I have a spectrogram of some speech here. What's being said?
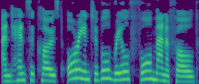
and hence a closed, orientable real four-manifold.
